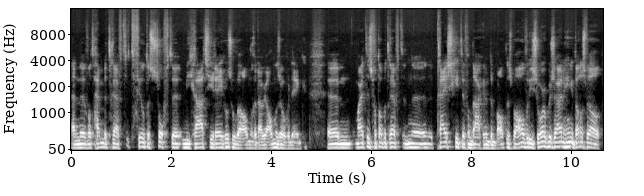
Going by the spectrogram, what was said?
En uh, wat hem betreft veel te softe migratieregels, hoewel anderen daar weer anders over denken. Um, maar het is wat dat betreft een uh, prijsschieten vandaag in het debat. Dus behalve die zorgbezuinigingen, dat is wel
